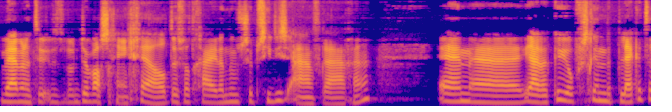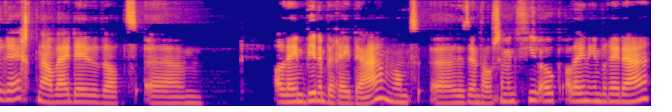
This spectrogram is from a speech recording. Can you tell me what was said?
we hebben natuurlijk, er was geen geld. Dus wat ga je dan doen? Subsidies aanvragen. En ja, dan kun je op verschillende plekken terecht. Nou, wij deden dat ehm, alleen binnen Breda, want eh, de tentoonstelling viel ook alleen in Breda.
